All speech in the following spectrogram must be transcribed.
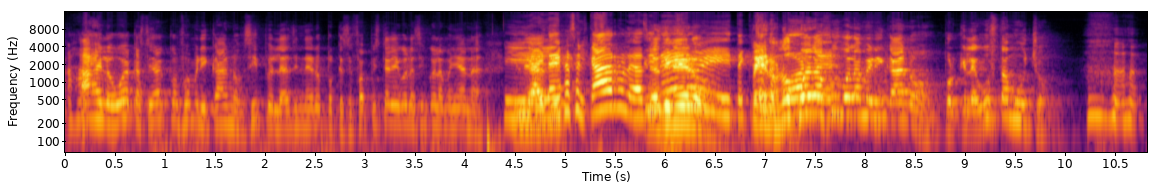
Ajá. Ay, lo voy a castigar con fue americano. Sí, pero le das dinero porque se fue a pistear y llegó a las 5 de la mañana. Y, das ahí le dejas el carro, le das y le dinero, dinero. y te pero no juega fútbol americano porque le gusta mucho.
